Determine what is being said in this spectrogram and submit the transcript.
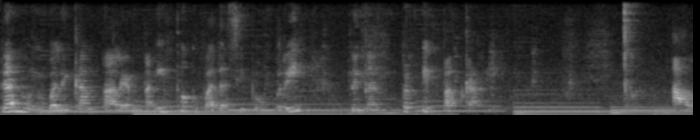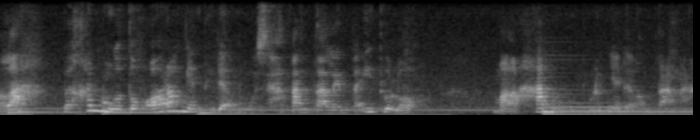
dan mengembalikan talenta itu kepada si pemberi dengan berlipat kali. Allah bahkan mengutuk orang yang tidak mengusahakan talenta itu loh, malahan menguburnya dalam tanah.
